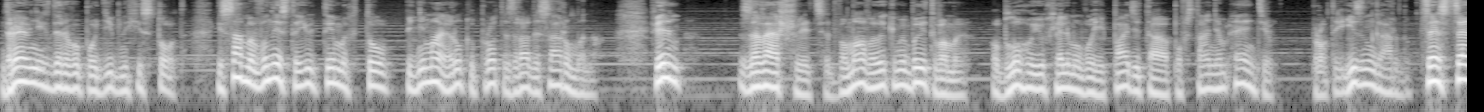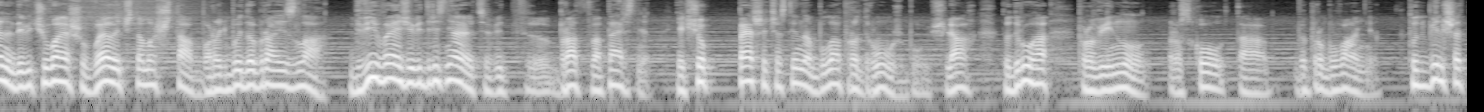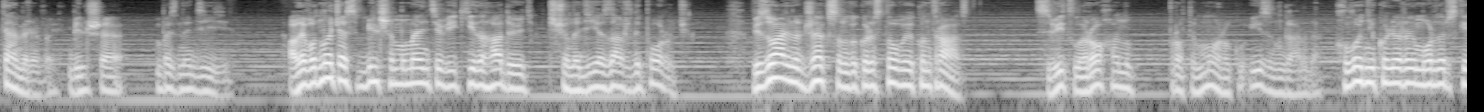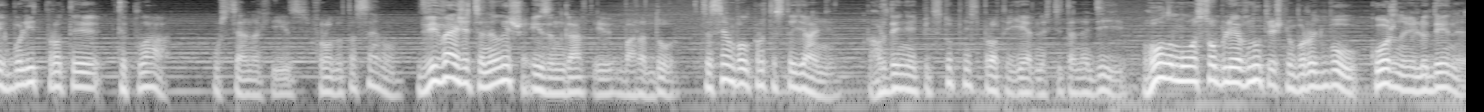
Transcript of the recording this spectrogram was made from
древніх деревоподібних істот. І саме вони стають тими, хто піднімає руки проти зради Сарумана. Фільм завершується двома великими битвами облогою Хельмової паді та повстанням ентів проти Ізенгарду. Це сцени, де відчуваєш велич та масштаб боротьби добра і зла. Дві вежі відрізняються від е, братства персня. Якщо перша частина була про дружбу, шлях, то друга про війну, розкол та випробування. Тут більше темряви, більше безнадії. Але водночас більше моментів, які нагадують, що надія завжди поруч. Візуально Джексон використовує контраст світло Рохану проти мороку Ізенгарда, холодні кольори мордорських боліт проти тепла у сценах із Фродо та Семом. Дві вежі це не лише Ізенгард і Барадур, це символ протистояння. Гординя і підступність проти єдності та надії. Голому особлює внутрішню боротьбу кожної людини.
